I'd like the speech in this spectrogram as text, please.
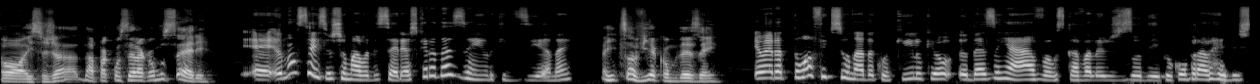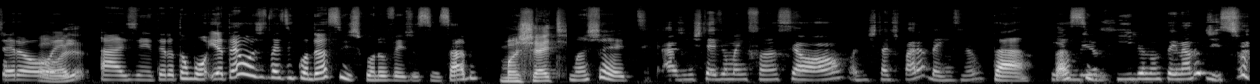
Ó, isso já dá pra considerar como série. É, eu não sei se eu chamava de série, acho que era desenho que dizia, né? A gente só via como desenho. Eu era tão aficionada com aquilo que eu, eu desenhava os Cavaleiros do Zodíaco, eu comprava a revista Herói. Olha, Ai, gente, era tão bom. E até hoje, de vez em quando, eu assisto, quando eu vejo assim, sabe? manchete. Manchete. A gente teve uma infância, ó. A gente tá de parabéns, viu? Tá, tá o sim. meu filho não tem nada disso.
